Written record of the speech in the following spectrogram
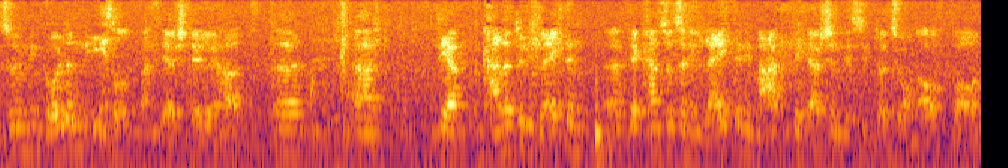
so einen goldenen Esel an der Stelle hat, der kann natürlich leicht, der kann sozusagen leicht eine marktbeherrschende Situation aufbauen,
